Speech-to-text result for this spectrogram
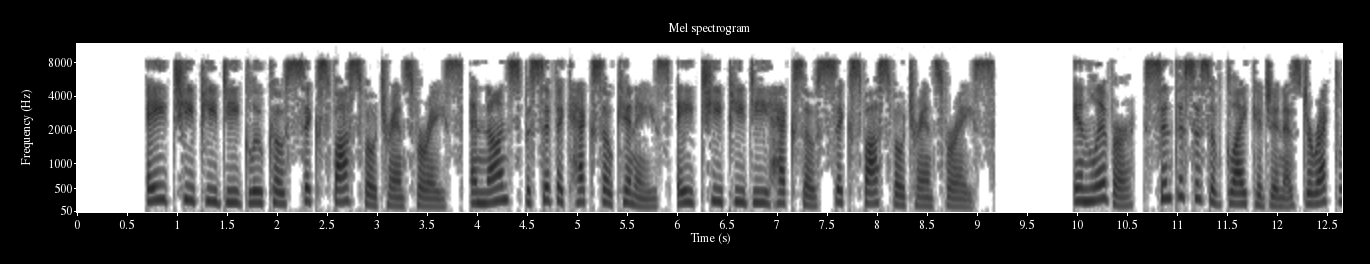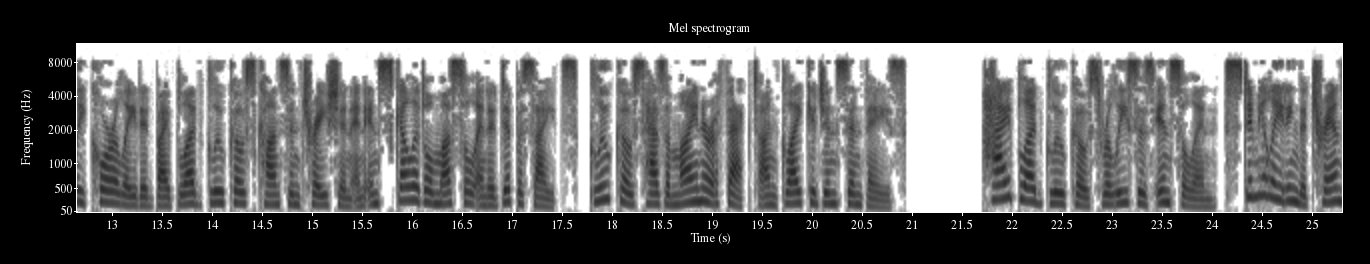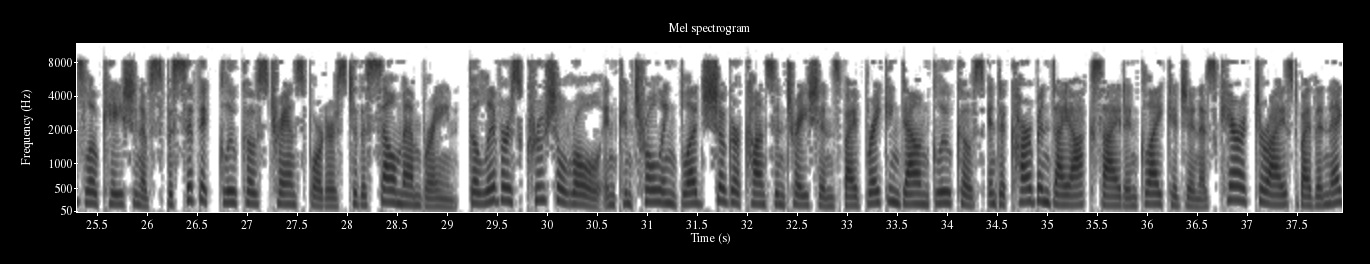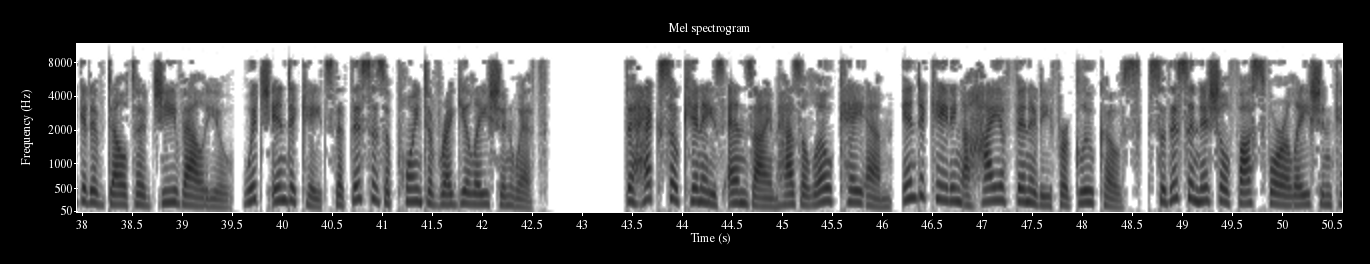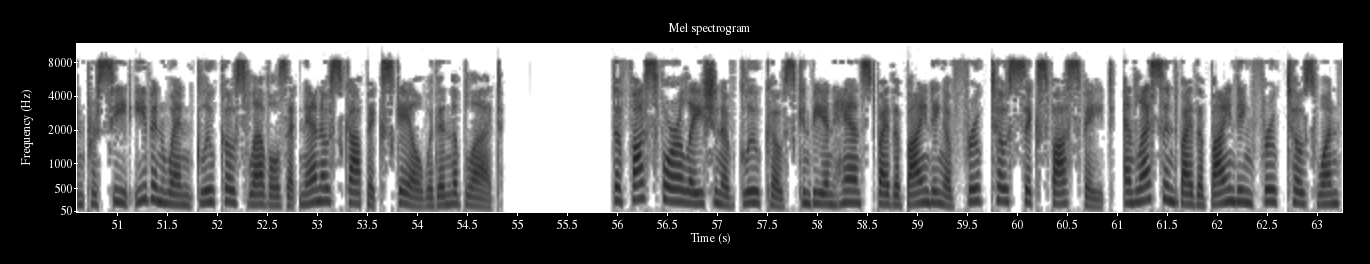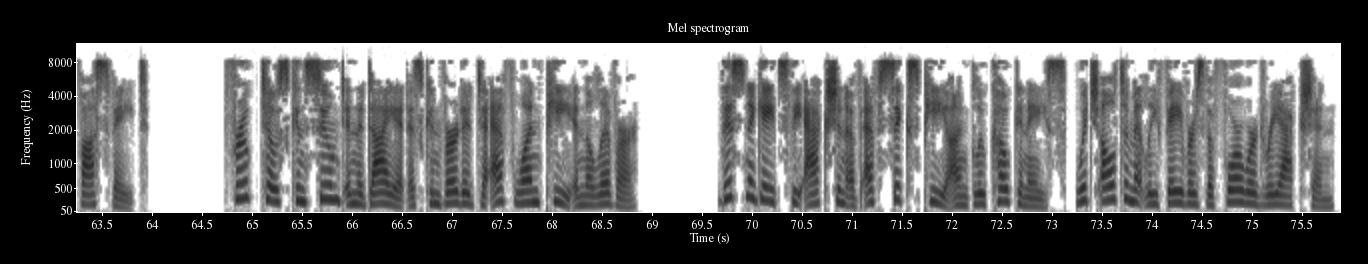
ATPD glucose 6-phosphotransferase and non-specific hexokinase ATPD hexose 6-phosphotransferase. In liver, synthesis of glycogen is directly correlated by blood glucose concentration and in skeletal muscle and adipocytes, glucose has a minor effect on glycogen synthase. High blood glucose releases insulin, stimulating the translocation of specific glucose transporters to the cell membrane. The liver's crucial role in controlling blood sugar concentrations by breaking down glucose into carbon dioxide and glycogen is characterized by the negative delta G value, which indicates that this is a point of regulation with the hexokinase enzyme has a low Km, indicating a high affinity for glucose, so this initial phosphorylation can proceed even when glucose levels at nanoscopic scale within the blood. The phosphorylation of glucose can be enhanced by the binding of fructose 6-phosphate, and lessened by the binding fructose 1-phosphate. Fructose consumed in the diet is converted to F1P in the liver. This negates the action of F6P on glucokinase, which ultimately favors the forward reaction.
